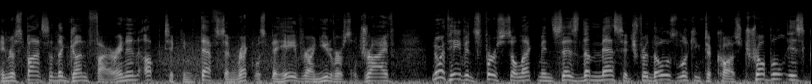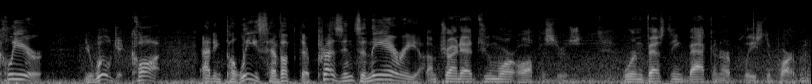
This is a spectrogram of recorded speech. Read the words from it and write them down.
In response to the gunfire and an uptick in thefts and reckless behavior on Universal Drive, North Haven's first selectman says the message for those looking to cause trouble is clear. You will get caught. Adding police have upped their presence in the area. I'm trying to add two more officers. We're investing back in our police department.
